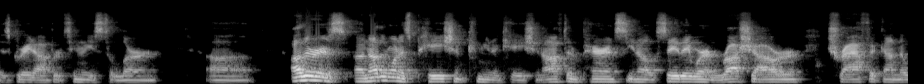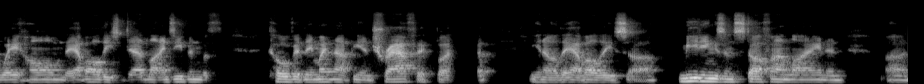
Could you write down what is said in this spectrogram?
as great opportunities to learn. Uh, others another one is patient communication. Often parents you know say they were in rush hour traffic on the way home they have all these deadlines even with covid they might not be in traffic but you know they have all these uh, meetings and stuff online and uh,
